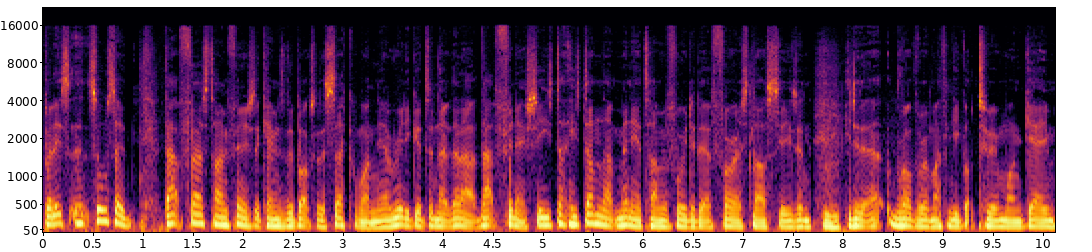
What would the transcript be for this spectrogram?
But it's it's also that first time finish that came into the box for the second one. Yeah, really good to note that out. That finish, he's done, he's done that many a time before. He did it at Forest last season. Hmm. He did it at Rotherham. I think he got two in one game.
